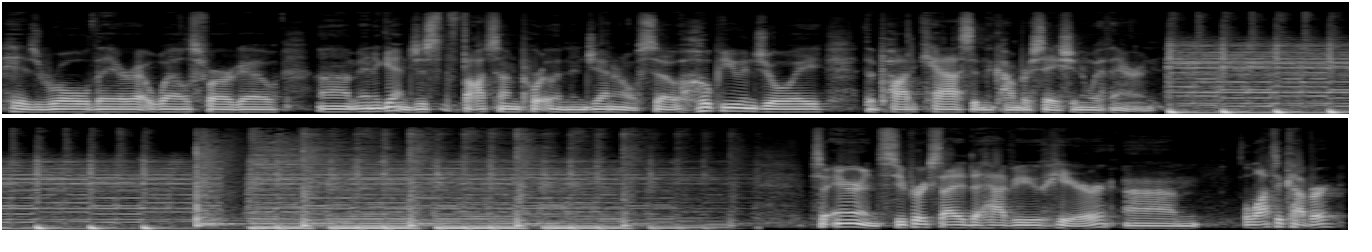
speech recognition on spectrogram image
his role there at Wells Fargo. Um, and again, just thoughts on Portland in general. So, hope you enjoy the podcast and the conversation with Aaron. So, Aaron, super excited to have you here. Um, a lot to cover.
